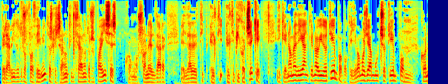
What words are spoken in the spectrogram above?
pero ha habido otros procedimientos que se han utilizado en otros países, como son el dar el, dar el, típico cheque, y que no me digan que no ha habido tiempo, porque llevamos ya mucho tiempo mm. con,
